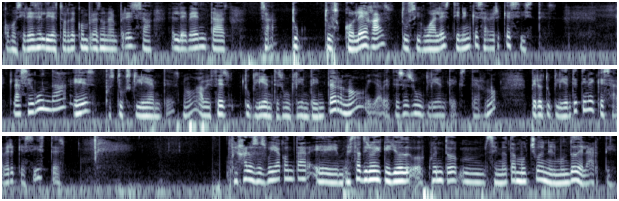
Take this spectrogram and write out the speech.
Como si eres el director de compras de una empresa, el de ventas. O sea, tus colegas, tus iguales, tienen que saber que existes. La segunda es pues tus clientes, ¿no? A veces tu cliente es un cliente interno y a veces es un cliente externo, pero tu cliente tiene que saber que existes. Fijaros, os voy a contar, eh, esta teoría que yo os cuento mm, se nota mucho en el mundo del arte.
